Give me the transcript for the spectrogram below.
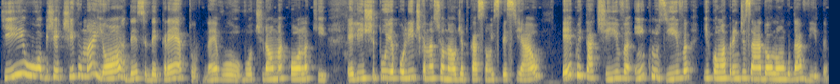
que o objetivo maior desse decreto, né, vou, vou tirar uma cola aqui, ele institui a Política Nacional de Educação Especial, equitativa, inclusiva e com aprendizado ao longo da vida.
